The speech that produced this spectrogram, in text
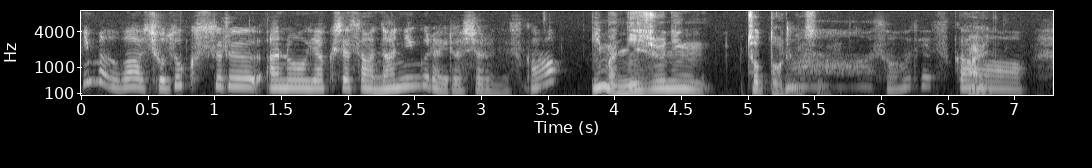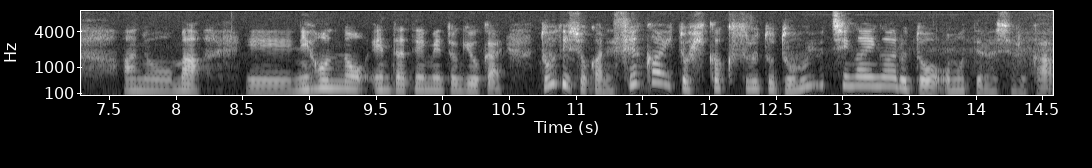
今は所属するあの役者さんは何人ぐらいいらっしゃるんですか？今20人ちょっとおります。ああ、そうですか。はあの、まあ、えー日本のエンターテインメント業界、どうでしょうかね、世界と比較するとどういう違いがあると思ってらっしゃるか。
